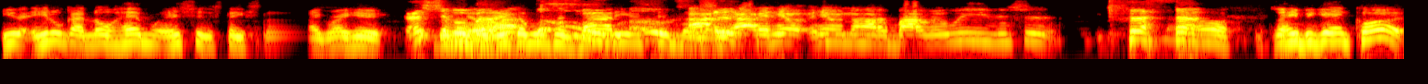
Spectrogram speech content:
he he don't got no head. His shit stays like right here. that shit gonna be like, he move his oh, body and Oh, shit, Out of, out of here, he don't know how to bob and weave and shit. No, so he be getting caught.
